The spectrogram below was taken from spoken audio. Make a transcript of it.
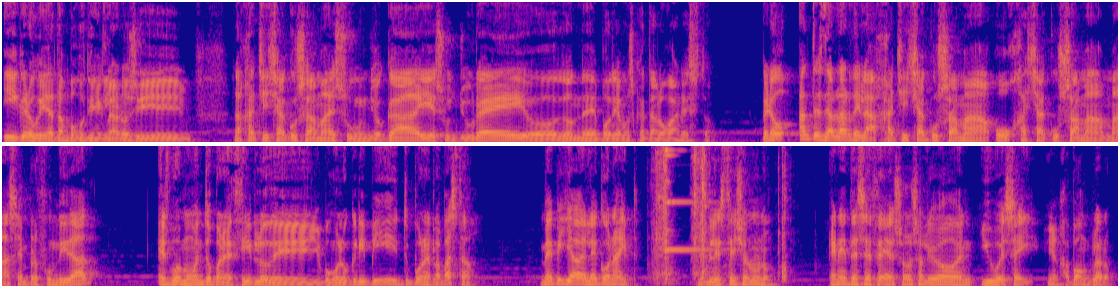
Y creo que ella tampoco tiene claro si la Hachishaku-sama es un yokai, es un yurei o dónde podríamos catalogar esto. Pero antes de hablar de la Hachishaku-sama o Hashaku-sama más en profundidad, es buen momento para decir lo de yo pongo lo creepy y tú pones la pasta. Me he pillado el Echo Knight de PlayStation 1. NTSC, solo salió en USA y en Japón, claro.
